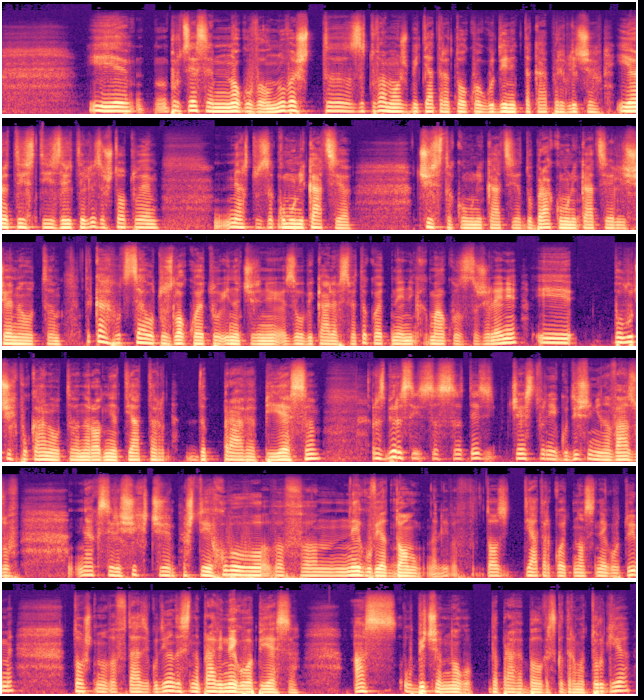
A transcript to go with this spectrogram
И е, процесът е много вълнуващ, затова може би театъра толкова години така привлича и артисти, и зрители, защото е място за комуникация, чиста комуникация, добра комуникация, лишена от, така, от цялото зло, което иначе ни заобикаля в света, което не е никак малко за съжаление. И получих покана от Народния театър да правя пиеса. Разбира се, с тези чествания и годишнини на Вазов, някакси реших, че ще е хубаво в а, неговия дом, нали, в този театър, който носи неговото име, точно в тази година да се направи негова пиеса. Аз обичам много да правя българска драматургия,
